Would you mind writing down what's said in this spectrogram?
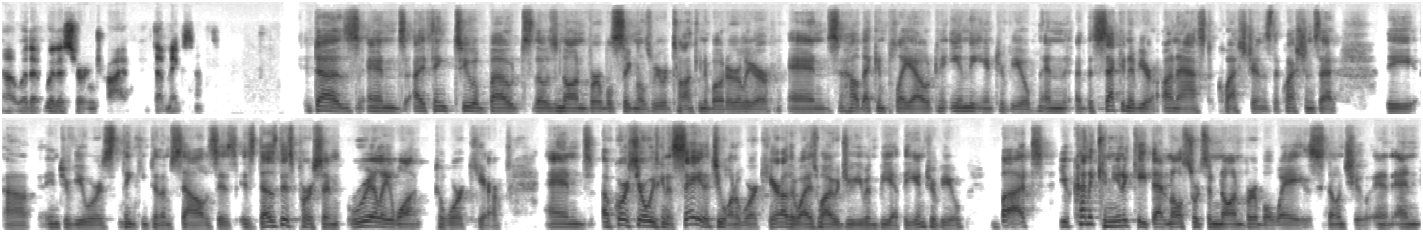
uh, with, a, with a certain tribe, if that makes sense. It does. And I think too about those nonverbal signals we were talking about earlier and how that can play out in the interview. And the second of your unasked questions, the questions that the uh, interviewer is thinking to themselves is, is does this person really want to work here? And of course, you're always going to say that you want to work here. Otherwise, why would you even be at the interview? but you kind of communicate that in all sorts of nonverbal ways, don't you? And and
